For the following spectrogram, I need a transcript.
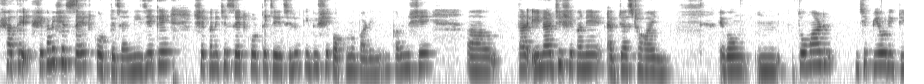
সাথে সেখানে সে সেট করতে চায়। নিজেকে সেখানে সে সেট করতে চেয়েছিল, কিন্তু সে কখনো পারেনি। কারণ সে তার এনার্জি সেখানে অ্যাডজাস্ট হয়নি। এবং তোমার যে পিওরিটি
